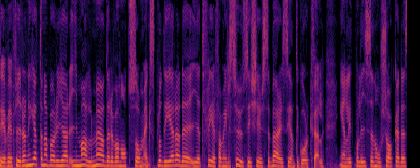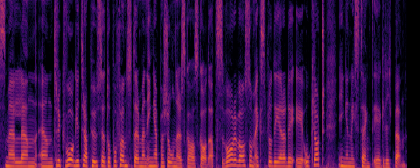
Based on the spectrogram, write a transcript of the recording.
TV4-nyheterna börjar i Malmö där det var något som exploderade i ett flerfamiljshus i Kirseberg sent igår kväll. Enligt polisen orsakade smällen en tryckvåg i trapphuset och på fönster men inga personer ska ha skadats. Vad det var som exploderade är oklart. Ingen misstänkt är gripen.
